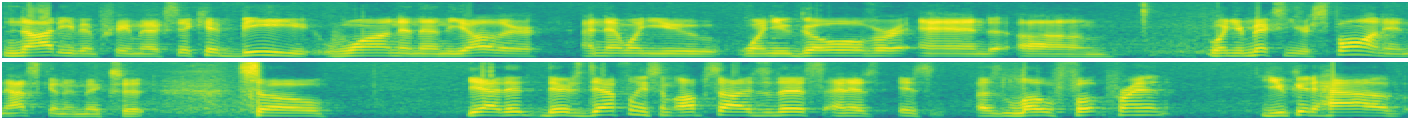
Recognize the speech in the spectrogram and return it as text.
not even pre-mixed. It could be one and then the other, and then when you when you go over and um, when you're mixing your spawn in, that's going to mix it. So yeah, th there's definitely some upsides to this, and it's, it's, a low footprint. You could have,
